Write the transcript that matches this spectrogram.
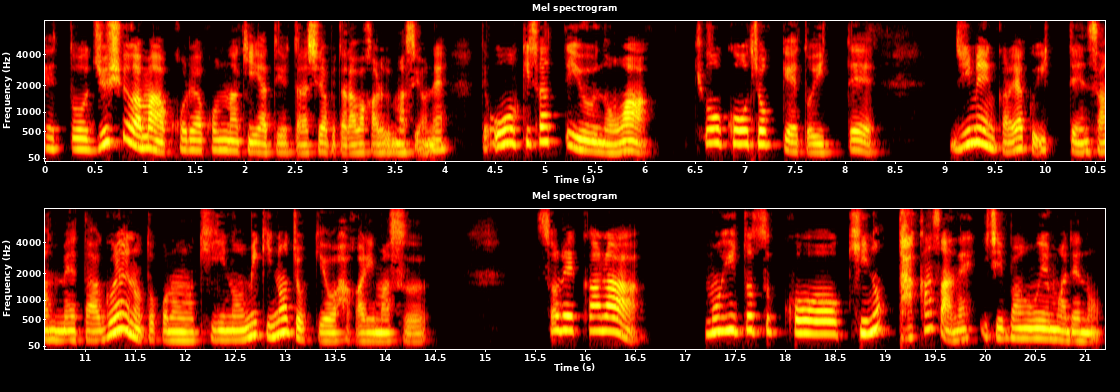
えっと、樹種はまあ、これはこんな木やって言ったら調べたらわかりますよね。で、大きさっていうのは、強行直径といって、地面から約1.3メーターぐらいのところの木の幹の直径を測ります。それから、もう一つ、こう、木の高さね、一番上までの。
